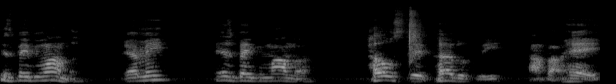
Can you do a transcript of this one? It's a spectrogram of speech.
his baby mama. You know what I mean? His baby mama posted publicly about, hey,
